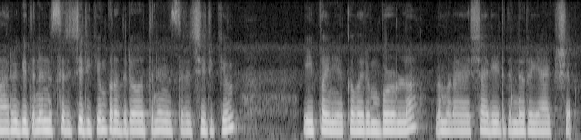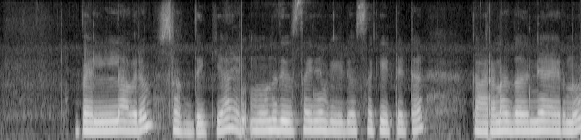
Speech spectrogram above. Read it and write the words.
ആരോഗ്യത്തിനനുസരിച്ചിരിക്കും പ്രതിരോധത്തിനനുസരിച്ചിരിക്കും ഈ പനിയൊക്കെ വരുമ്പോഴുള്ള നമ്മുടെ ശരീരത്തിന്റെ റിയാക്ഷൻ അപ്പോൾ എല്ലാവരും ശ്രദ്ധിക്കുക. മൂന്ന് ദിവസമായി ഞാൻ വീഡിയോസൊക്കെ ഇട്ടിട്ട് കാരണം ഇത് തന്നെയായിരുന്നു.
